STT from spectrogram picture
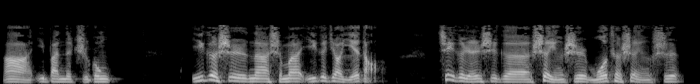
啊，一般的职工；一个是呢什么，一个叫野岛。这个人是个摄影师，模特摄影师，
